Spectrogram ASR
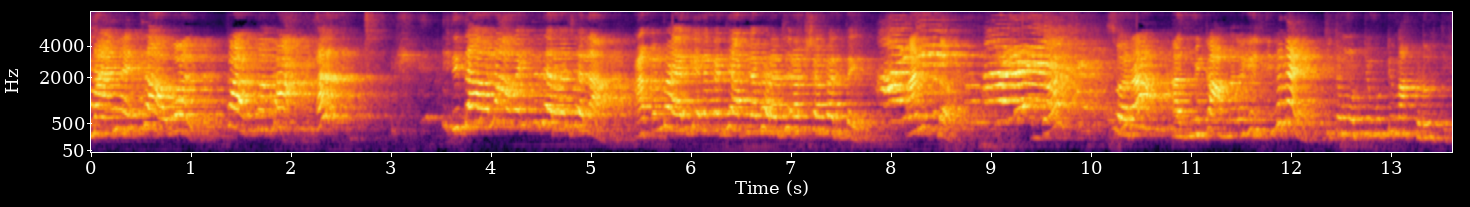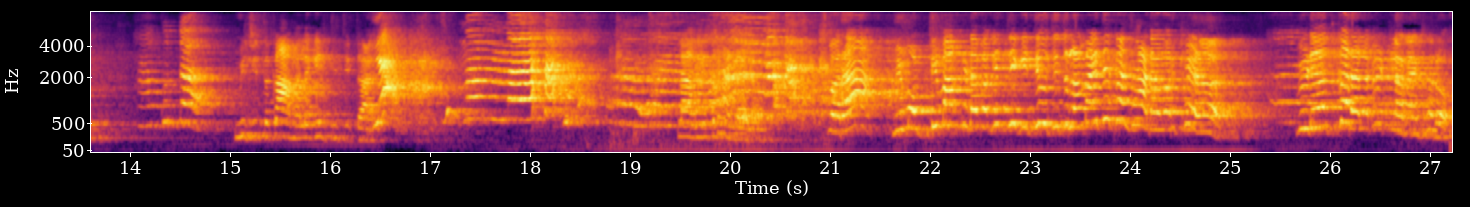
नाही चावल काढू नका अरे! ती दावा लावायची दरवाजाला आपण बाहेर गेलं का ती आपल्या घराची रक्षा करते आणि इकडं बस, स्वरा आज मी कामाला गेलती का नाही तिथं मोठी मोठी माकडं होती मी जिथं कामाला गेलती तिथं आज. लागली तर हाणायला स्वरा मी मोठी माकडं बघितली किती होती तुला माहिती का झाडावर खेळत? व्हिडिओच करायला भेटला नाही खरं.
